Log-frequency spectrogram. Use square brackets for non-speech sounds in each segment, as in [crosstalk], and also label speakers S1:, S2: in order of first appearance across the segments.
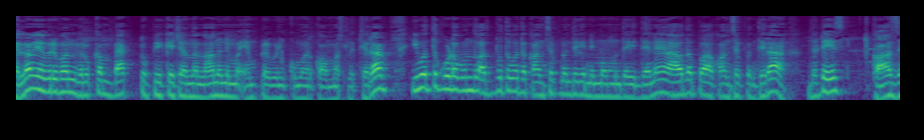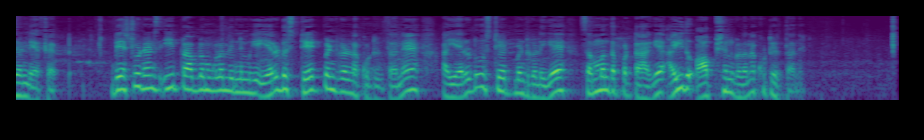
S1: Hello everyone welcome back to P K channel ನಾನು ನಿಮ್ಮ M Praveen Kumar commerce lecturer ಇವತ್ತು ಕೂಡ ಒಂದು ಅದ್ಭುತವಾದ ಕಾನ್ಸೆಪ್ಟ್ ನೊಂದಿಗೆ ನಿಮ್ಮ ಮುಂದೆ ಇದ್ದೇನೆ. ಯಾವ್ದಪ್ಪ ಕಾನ್ಸೆಪ್ಟ್ ಅಂತೀರಾ? That is cause and effect the students ಈ ಪ್ರಾಬ್ಲಮ್ಗಳಲ್ಲಿ ನಿಮಗೆ ಎರಡು ಸ್ಟೇಟ್ಮೆಂಟ್ಗಳನ್ನ ಕೊಟ್ಟಿರ್ತಾನೆ. ಆ ಎರಡು ಸ್ಟೇಟ್ಮೆಂಟ್ಗಳಿಗೆ ಸಂಬಂಧಪಟ್ಟ ಹಾಗೆ ಐದು ಆಪ್ಷನ್ಗಳನ್ನು ಕೊಟ್ಟಿರ್ತಾನೆ.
